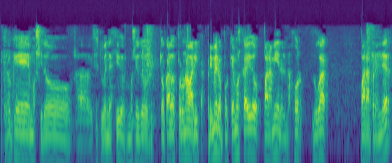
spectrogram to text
Creo que hemos sido, o sea, dices tú, bendecidos, hemos sido tocados por una varita. Primero, porque hemos caído, para mí, en el mejor lugar para aprender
